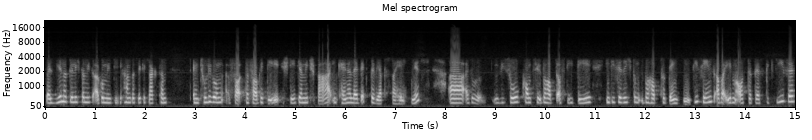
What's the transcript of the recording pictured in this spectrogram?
weil wir natürlich damit argumentiert haben, dass wir gesagt haben, Entschuldigung, der VGD steht ja mit Spar in keinerlei Wettbewerbsverhältnis. Äh, also wieso kommt sie überhaupt auf die Idee, in diese Richtung überhaupt zu denken? Die sehen es aber eben aus der Perspektive,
